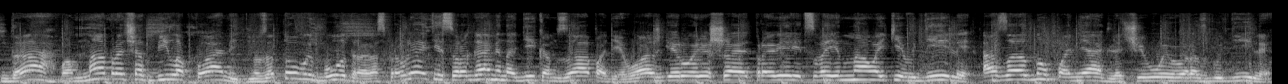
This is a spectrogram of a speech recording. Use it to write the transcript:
Да, вам напрочь отбила память, но зато вы бодро расправляетесь с врагами на Диком Западе. Ваш герой решает проверить свои навыки в деле, а заодно понять, для чего его разбудили.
